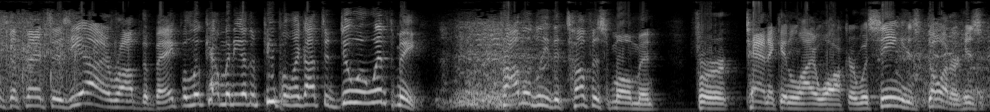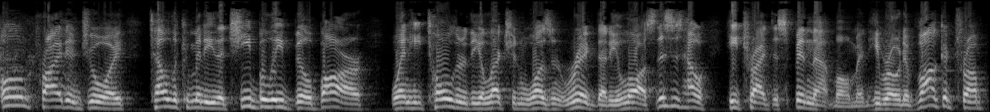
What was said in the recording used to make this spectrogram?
his defense is, yeah, I robbed the bank, but look how many other people I got to do it with me. Probably the toughest moment for Tannick and Walker was seeing his daughter, his own pride and joy, tell the committee that she believed Bill Barr when he told her the election wasn't rigged, that he lost. This is how he tried to spin that moment. He wrote, Ivanka Trump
